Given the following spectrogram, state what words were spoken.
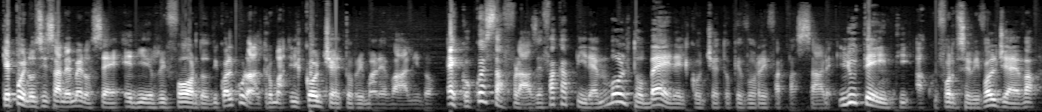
Che poi non si sa nemmeno se è di Henry Ford o di qualcun altro, ma il concetto rimane valido. Ecco, questa frase fa capire molto bene il concetto che vorrei far passare. Gli utenti, a cui forse rivolgeva,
